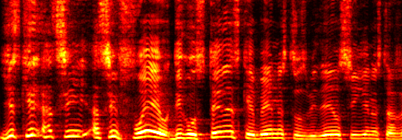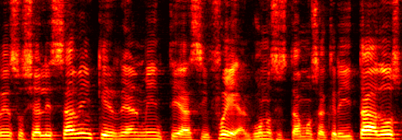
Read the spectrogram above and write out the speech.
Y es que así, así fue. Digo, ustedes que ven nuestros videos, siguen nuestras redes sociales, saben que realmente así fue. Algunos estamos acreditados,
